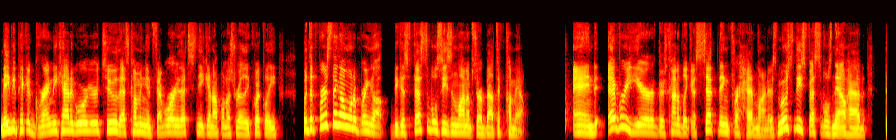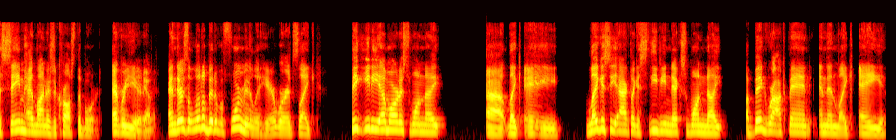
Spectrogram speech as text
Maybe pick a Grammy category or two. That's coming in February. That's sneaking up on us really quickly. But the first thing I want to bring up, because festival season lineups are about to come out. And every year, there's kind of like a set thing for headliners. Most of these festivals now have the same headliners across the board every year. Yep. And there's a little bit of a formula here where it's like big EDM artist one night, uh, like a legacy act like a Stevie Nicks one night, a big rock band, and then like a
